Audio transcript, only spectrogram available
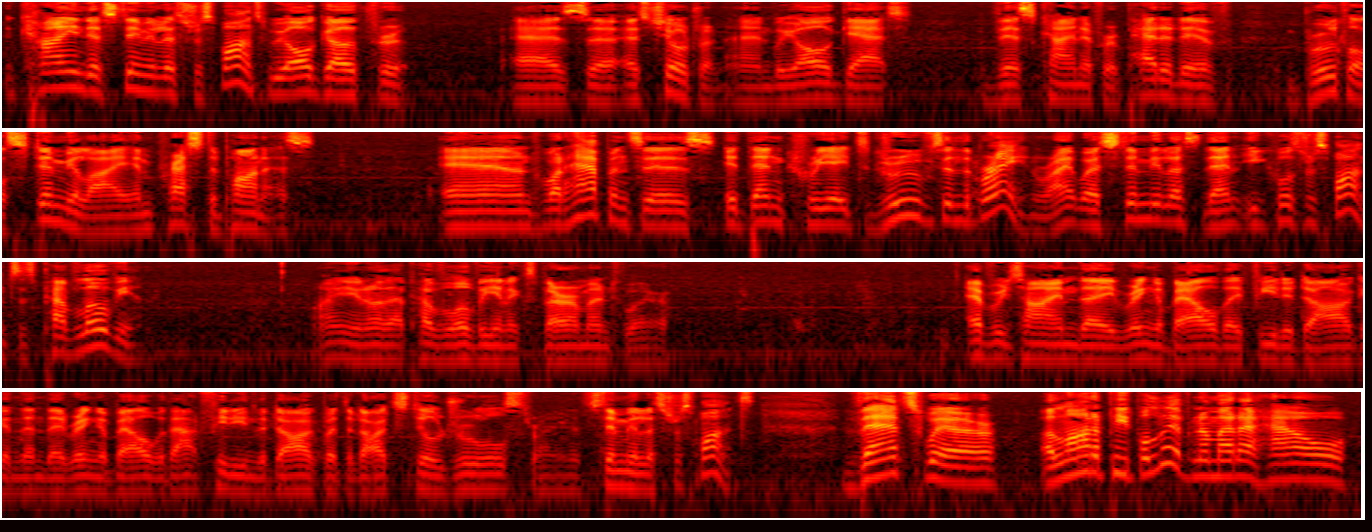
kind of stimulus response we all go through as uh, as children, and we all get this kind of repetitive, brutal stimuli impressed upon us. And what happens is it then creates grooves in the brain, right? Where stimulus then equals response. It's Pavlovian. Right? You know that Pavlovian experiment where every time they ring a bell, they feed a dog, and then they ring a bell without feeding the dog, but the dog still drools, right? It's stimulus response. That's where a lot of people live, no matter how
